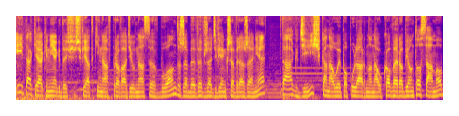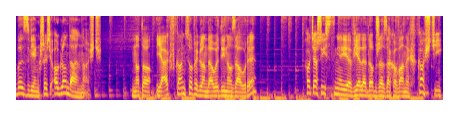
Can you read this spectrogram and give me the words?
I tak jak niegdyś świat kina wprowadził nas w błąd, żeby wywrzeć większe wrażenie, tak dziś kanały popularno-naukowe robią to samo, by zwiększyć oglądalność. No to jak w końcu wyglądały dinozaury? Chociaż istnieje wiele dobrze zachowanych kości,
